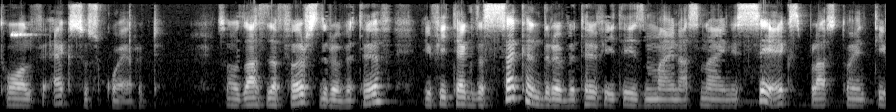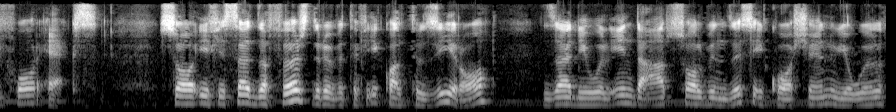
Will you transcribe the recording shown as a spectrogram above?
12x squared. So that's the first derivative. If you take the second derivative it is minus 96 plus 24x so if you set the first derivative equal to 0 then you will end up solving this equation. You will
